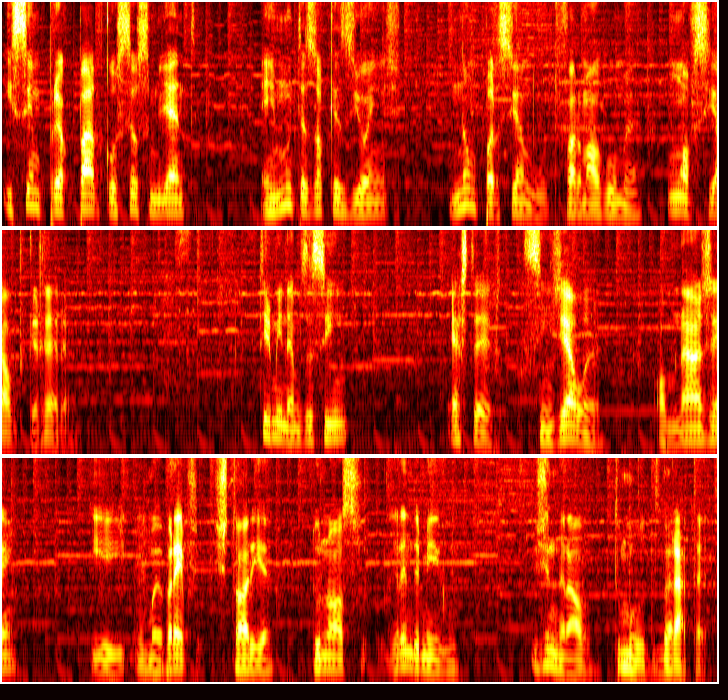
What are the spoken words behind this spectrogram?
e sempre preocupado com o seu semelhante, em muitas ocasiões não parecendo de forma alguma um oficial de carreira. Terminamos assim esta singela homenagem e uma breve história do nosso grande amigo General Temudo Barata.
